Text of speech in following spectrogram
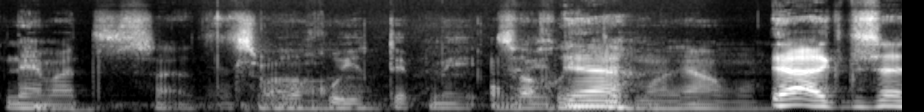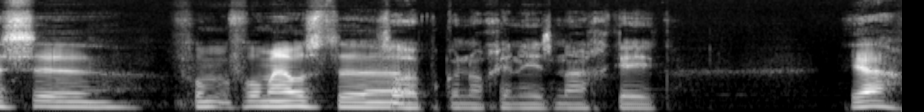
Nee, maar het is, het Dat is wel een goede tip mee. Het is wel een goede Ja. tip, man. Ja, man. ja, ik, dus, is, eh, voor, voor mij was het. eh, Zo heb ik er nog geen eens naar gekeken. Ja,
